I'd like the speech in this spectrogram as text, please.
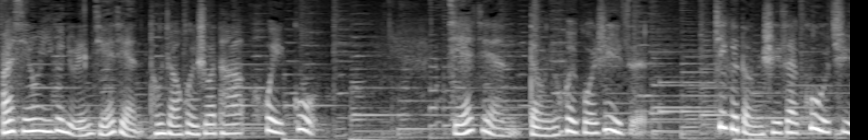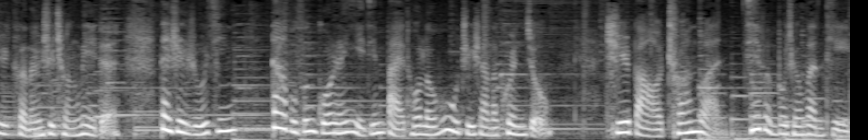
而形容一个女人节俭，通常会说她会过。节俭等于会过日子，这个等式在过去可能是成立的，但是如今大部分国人已经摆脱了物质上的困窘，吃饱穿暖基本不成问题。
